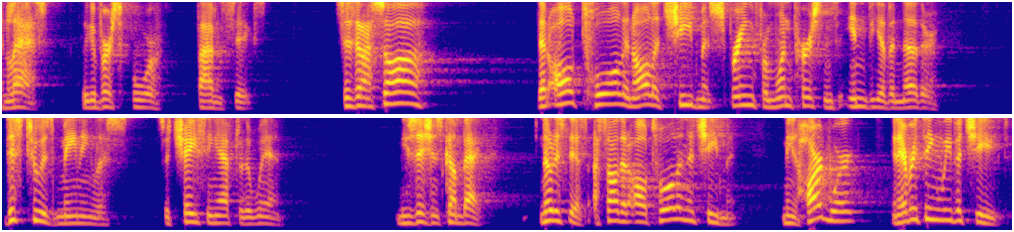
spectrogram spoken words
And last, look at verse 4, 5, and 6. It says, And I saw that all toil and all achievement spring from one person's envy of another. This too is meaningless. It's a chasing after the wind. Musicians come back. Notice this I saw that all toil and achievement, I mean hard work and everything we've achieved,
